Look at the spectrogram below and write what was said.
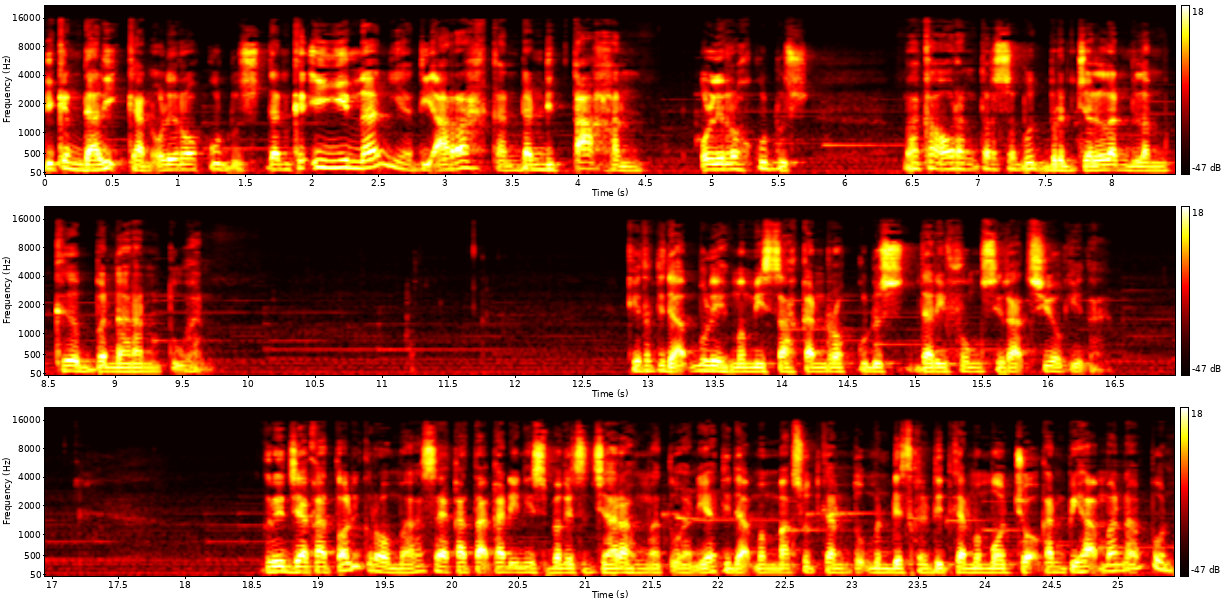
dikendalikan oleh Roh Kudus dan keinginannya diarahkan dan ditahan oleh Roh Kudus, maka orang tersebut berjalan dalam kebenaran Tuhan. Kita tidak boleh memisahkan Roh Kudus dari fungsi rasio kita. Gereja Katolik Roma, saya katakan ini sebagai sejarah umat Tuhan ya, tidak memaksudkan untuk mendiskreditkan, memojokkan pihak mana pun.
